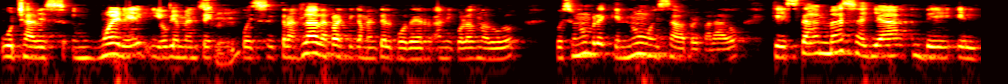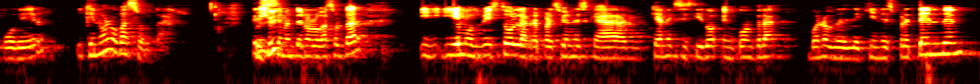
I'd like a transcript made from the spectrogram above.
Hugo Chávez muere y obviamente pues se traslada prácticamente el poder a Nicolás Maduro, pues un hombre que no estaba preparado, que está más allá del poder y que no lo va a soltar. Pues Tristemente no lo va a soltar, y, hemos visto las represiones que han, que han existido en contra, bueno, de quienes pretenden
